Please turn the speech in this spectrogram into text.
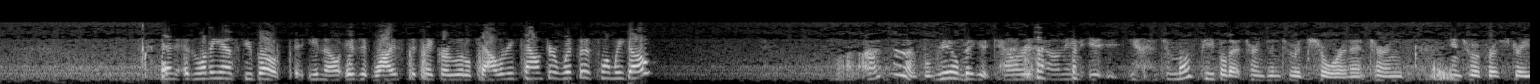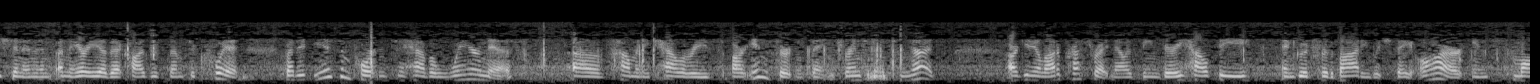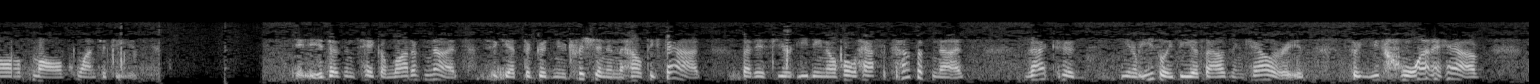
And, and let me ask you both, you know, is it wise to take our little calorie counter with us when we go? I'm not real big at calorie counting. It, to most people, that turns into a chore, and it turns into a frustration and an, an area that causes them to quit. But it is important to have awareness of how many calories are in certain things. For instance, nuts are getting a lot of press right now as being very healthy and good for the body, which they are in small, small quantities. It, doesn't take a lot of nuts to get the good nutrition and the healthy fats, but if you're eating a whole half a cup of nuts, that could, you know, easily be a thousand calories. So you don't want to have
